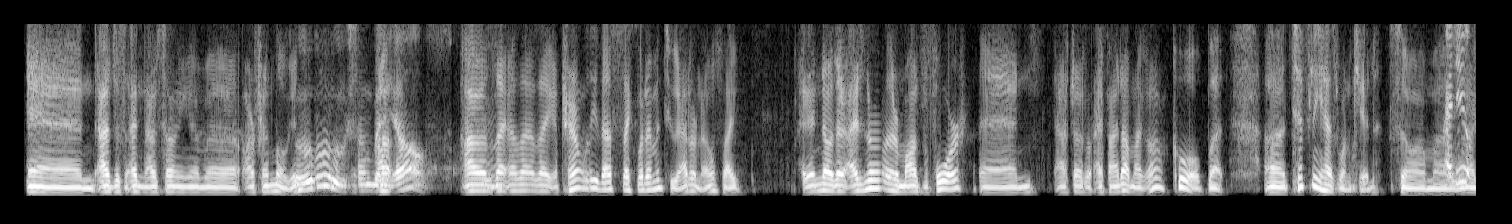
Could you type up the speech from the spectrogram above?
And I just and I was telling him uh, our friend Logan. Ooh, somebody else. I was like, I was like, apparently that's like what I'm into. I don't know, like I didn't know that I didn't know their moms before, and after I found out, I'm like, oh, cool. But uh, Tiffany has one kid, so I'm. Uh, I do. we're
